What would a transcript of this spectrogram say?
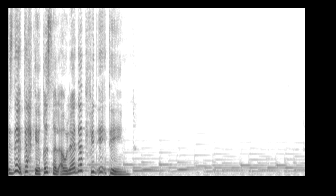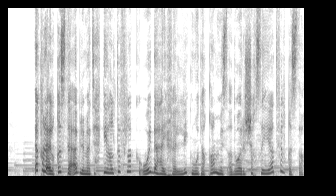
إزاي تحكي قصة لأولادك في دقيقتين؟ اقرأ القصة قبل ما تحكيها لطفلك وده هيخليك متقمص أدوار الشخصيات في القصة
